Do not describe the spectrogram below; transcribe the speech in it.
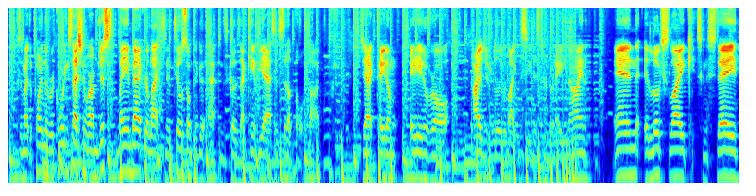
Because I'm at the point in the recording session where I'm just laying back relaxing until something good happens. Because I can't be asked and sit up the whole time. Jack Tatum, 88 overall. I just really would like to see this turn to 89. And it looks like it's going to stay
